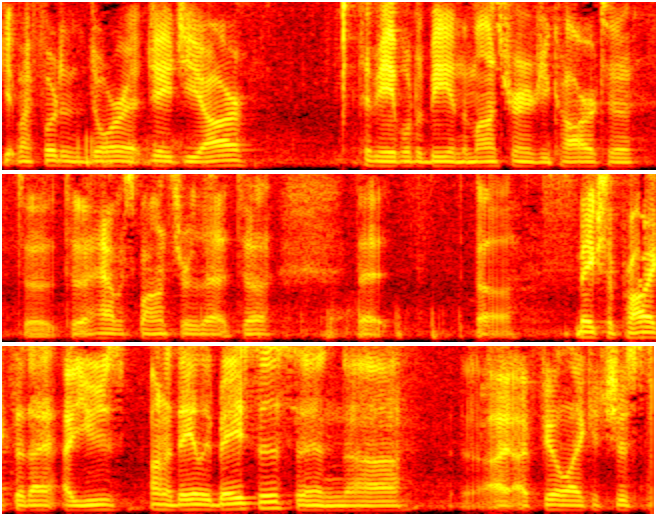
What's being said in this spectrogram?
get my foot in the door at JGR, to be able to be in the Monster Energy car, to to, to have a sponsor that uh, that uh, makes a product that I, I, use on a daily basis, and I, I, feel like it's just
